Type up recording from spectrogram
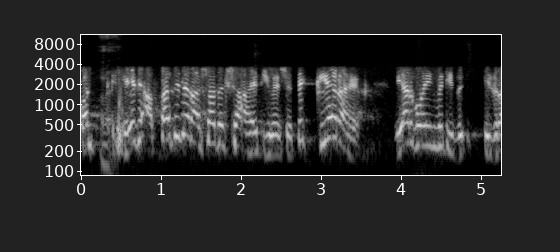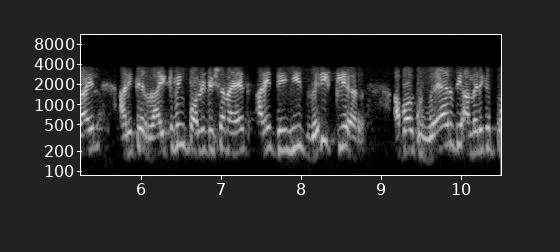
पण हे जे आताचे जे राष्ट्राध्यक्ष आहेत युएसचे ते क्लिअर आहेत. We are going with Israel आणि ते राईट विंग पॉलिटिशियन आहेत आणि they he is very clear about where the American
